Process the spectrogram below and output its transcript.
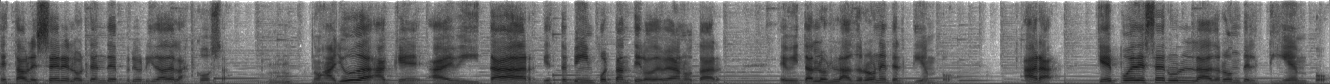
establecer el orden de prioridad de las cosas. Nos ayuda a, que, a evitar, y esto es bien importante y lo debe anotar, evitar los ladrones del tiempo. Ahora, ¿qué puede ser un ladrón del tiempo?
